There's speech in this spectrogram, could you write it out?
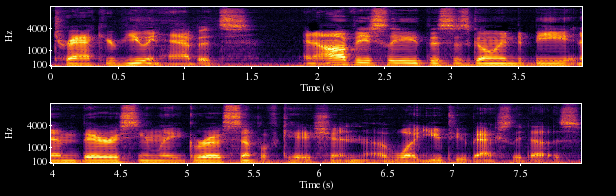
track your viewing habits. And obviously, this is going to be an embarrassingly gross simplification of what YouTube actually does.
